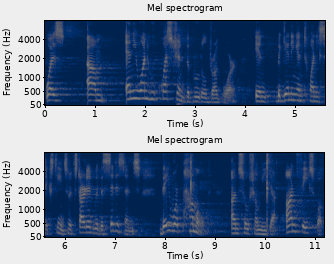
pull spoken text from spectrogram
was um, anyone who questioned the brutal drug war in beginning in 2016. So it started with the citizens. They were pummeled on social media, on Facebook.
